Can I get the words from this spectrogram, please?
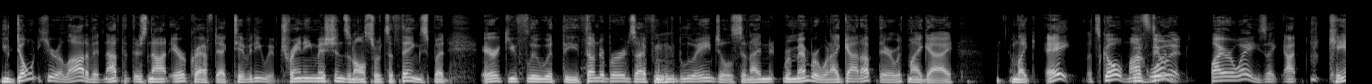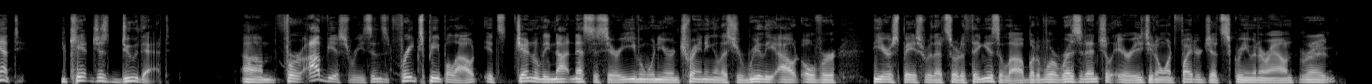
You don't hear a lot of it. Not that there's not aircraft activity. We have training missions and all sorts of things. But Eric, you flew with the Thunderbirds. I flew with the mhm. Blue Angels. And I remember when I got up there with my guy, I'm like, hey, let's go. Mach Let's do it. Fire away. He's like, I can't. You can't just do that. Um, for obvious reasons, it freaks people out. It's generally not necessary, even when you're in training, unless you're really out over the airspace where that sort of thing is allowed. But over residential areas, you don't want fighter jets screaming around Right.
